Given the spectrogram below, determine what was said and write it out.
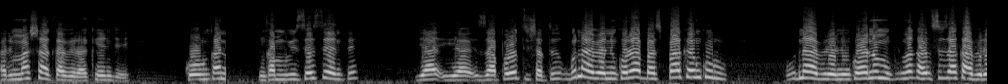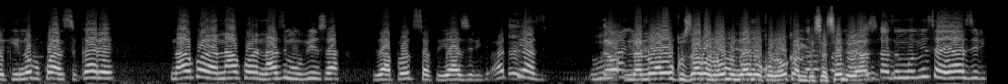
ari mashakabiri akenge konka nkamubize sente ya, ya, za poloti ishatu. Bunabire ninkorera basipake nkuru. Bunabire ninkora no nkakasiza akabire kiine obukwansi kare. Nakora nakora nazimubisa za poloti ishatu yazirya ati eh, yazirya na nuwawe kuzaba nabo munyanya uko nawe ukamubisa sente yazirya nkazimubisa yazirya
